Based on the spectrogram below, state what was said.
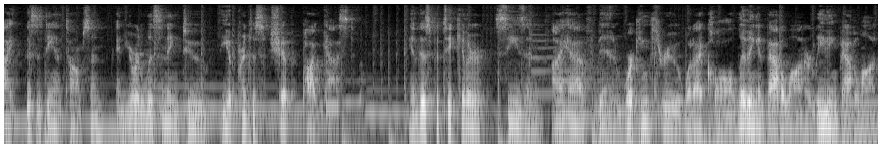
Hi, this is Dan Thompson, and you're listening to the Apprenticeship Podcast. In this particular season, I have been working through what I call living in Babylon or leaving Babylon.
